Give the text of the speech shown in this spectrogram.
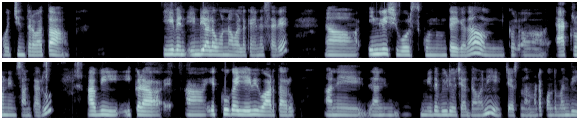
వచ్చిన తర్వాత ఈవెన్ ఇండియాలో ఉన్న వాళ్ళకైనా సరే ఇంగ్లీష్ వర్డ్స్ కొన్ని ఉంటాయి కదా యాక్రోనిమ్స్ అంటారు. అవి ఇక్కడ ఎక్కువగా ఏవి వాడతారు? అనే దాని మీద వీడియో చేద్దామని చేస్తున్నాను అనమాట కొంతమంది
